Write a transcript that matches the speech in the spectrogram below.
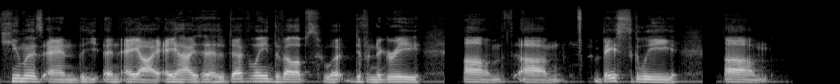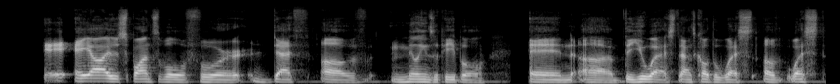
humans and the and AI AI has definitely developed to a different degree. Um um basically um AI is responsible for death of millions of people in uh the US now it's called the west of west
